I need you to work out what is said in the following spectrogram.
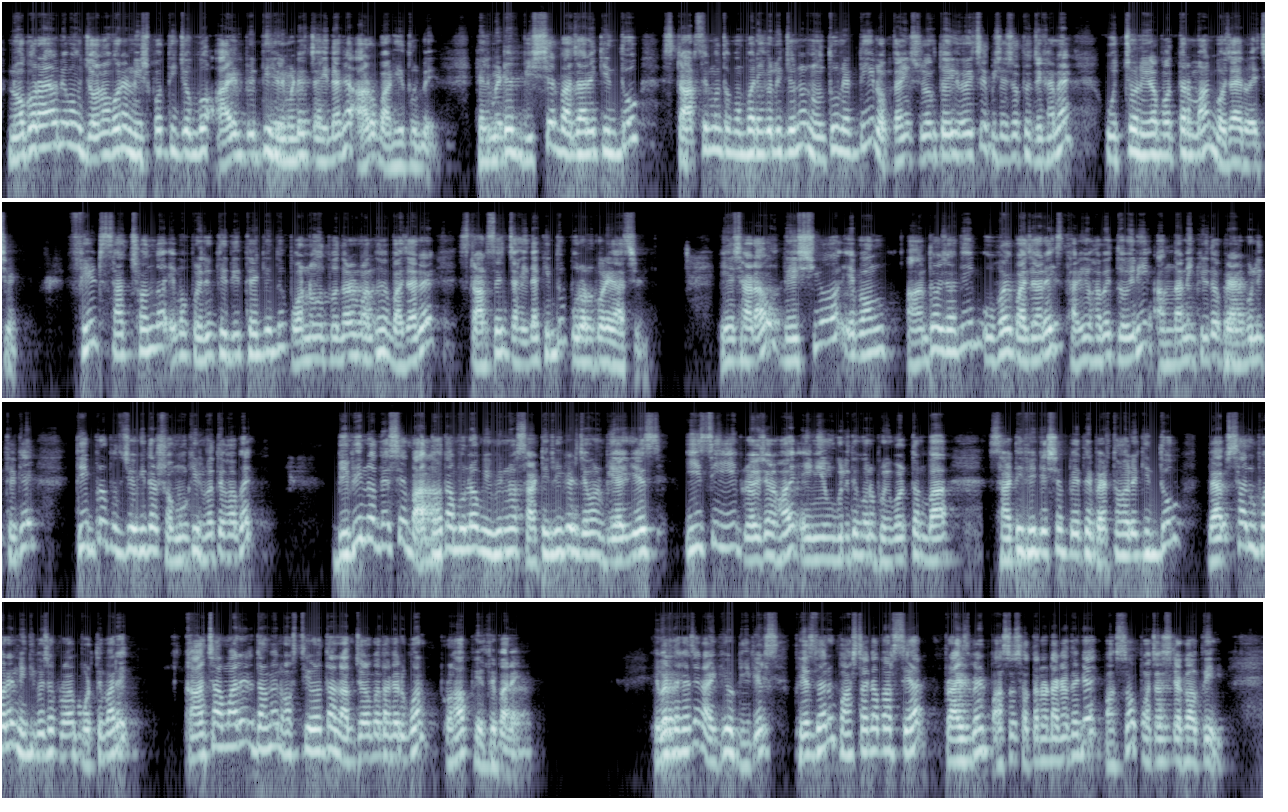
নগরায়ন এবং জনগণের নিষ্পত্তিযোগ্য আয়ের বৃদ্ধি হেলমেটের চাহিদাকে আরও বাড়িয়ে তুলবে। হেলমেটের বিশ্বের বাজারে কিন্তু স্টার্সের মতো কোম্পানিগুলির জন্য নতুন একটি রপ্তানি সুযোগ তৈরি হয়েছে, বিশেষত যেখানে উচ্চ নিরাপত্তার মান বজায় রয়েছে। ফিট, স্বাচ্ছন্দ্য এবং প্রযুক্তির দিক থেকে কিন্তু পণ্য উৎপাদনের মাধ্যমে বাজারে স্টার্সের চাহিদা কিন্তু পূরণ করে আছে। এছাড়াও দেশীয় এবং আন্তর্জাতিক উভয় বাজারে স্থানীয়ভাবে তৈরি আমদানিকৃত ব্র্যান্ডগুলির থেকে তীব্র প্রতিযোগিতার সম্মুখীন হতে হবে। বিভিন্ন দেশে বাধ্যতামূলক বিভিন্ন সার্টিফিকেট যেমন বিআইএস ইসিই প্রয়োজন হয়, এই নিয়মগুলিতে কোনো পরিবর্তন বা সার্টিফিকেশন পেতে ব্যর্থ হলে কিন্তু ব্যবসার উপরে নেতিবাচক প্রভাব পড়তে পারে। কাঁচামালের দামের অস্থিরতা লাভজনকতার উপর প্রভাব ফেলতে পারে। এবার দেখা যাক আইপিও ডিটেলস ফেস ভ্যালু পাঁচ টাকা পার শেয়ার প্রাইস ব্যান্ড পাঁচশো সাতান্ন টাকা থেকে পাঁচশো পঁচাশি টাকা অব্দি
